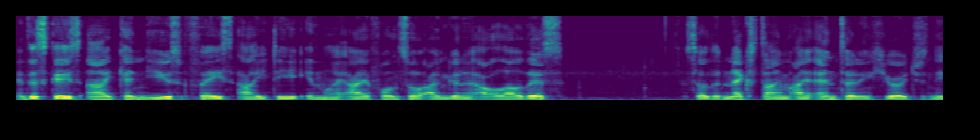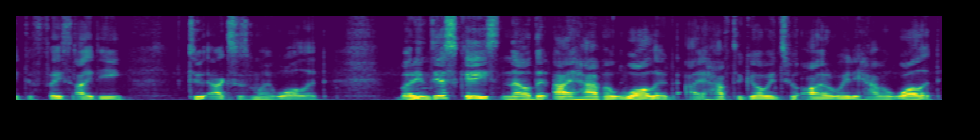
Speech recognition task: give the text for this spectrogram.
In this case, I can use Face ID in my iPhone, so I'm gonna allow this. So the next time I enter in here, I just need to Face ID to access my wallet. But in this case, now that I have a wallet, I have to go into I already have a wallet.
